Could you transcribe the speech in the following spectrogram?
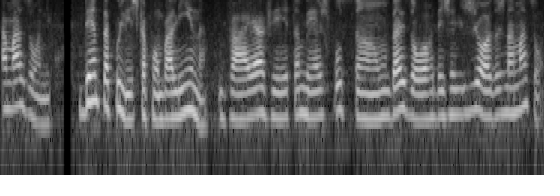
Amazônico. Dentro da política pombalina, vai haver também a expulsão das ordens religiosas na Amazônia,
